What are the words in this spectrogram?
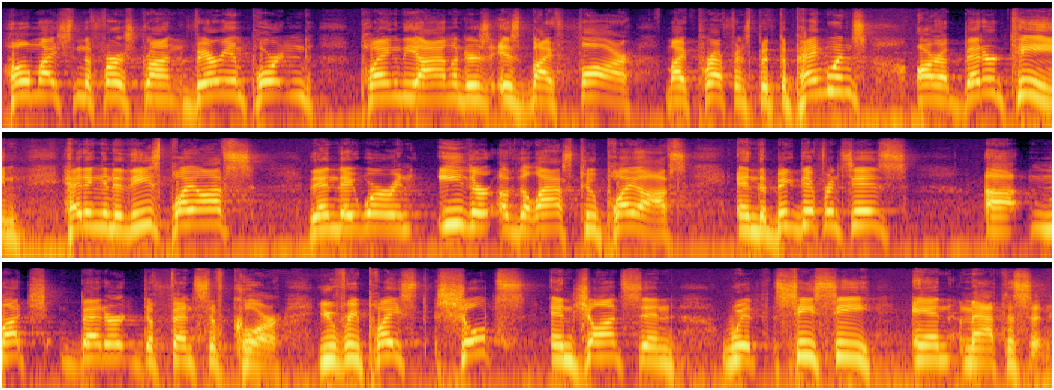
Home ice in the first round, very important. Playing the Islanders is by far my preference. But the Penguins are a better team heading into these playoffs than they were in either of the last two playoffs. And the big difference is uh, much better defensive corps. You've replaced Schultz and Johnson with Ceci and Matheson.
